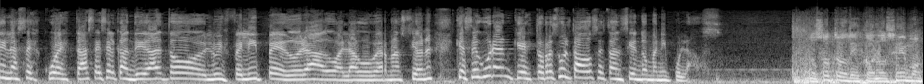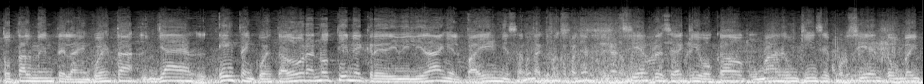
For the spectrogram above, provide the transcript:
en las encuestas es el candidato Luis Felipe Dorado a la gobernación, que aseguran que estos resultados están siendo manipulados. Nosotros desconocemos totalmente las encuestas, ya esta encuestadora no tiene credibilidad en el país ni en Santa Cruz. Siempre se ha equivocado con más de un 15%, un 20%.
